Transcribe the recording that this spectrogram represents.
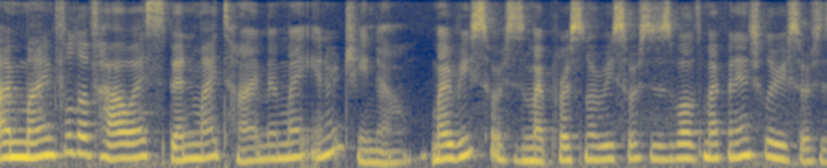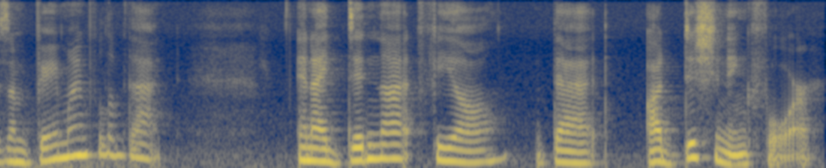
I'm mindful of how I spend my time and my energy now, my resources, my personal resources, as well as my financial resources. I'm very mindful of that. And I did not feel that auditioning for,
